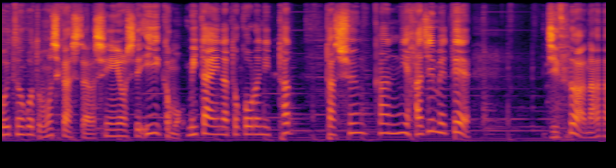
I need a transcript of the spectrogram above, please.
こいつのこともしかしたら信用していいかもみたいなところに立った瞬間に初めて実はな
